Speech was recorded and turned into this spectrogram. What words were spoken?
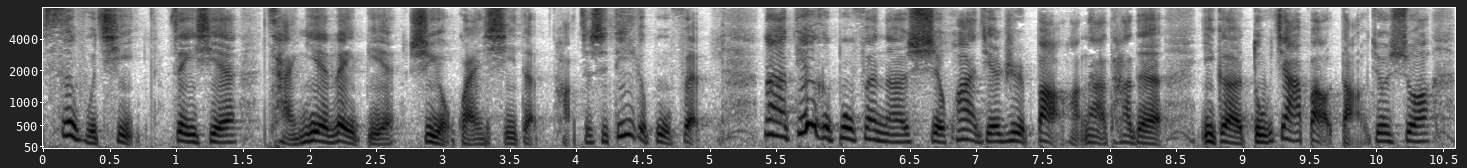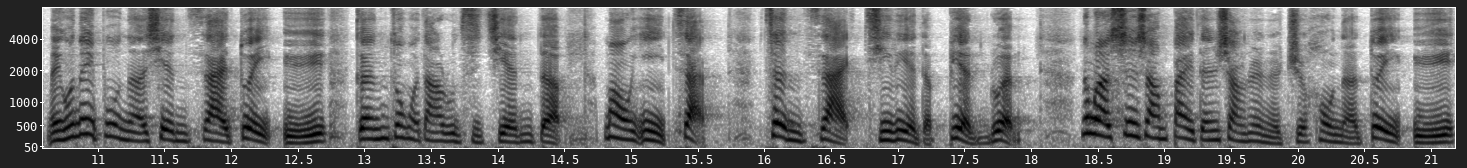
伺服器这一些产业类别是有关系的。好，这是第一个部分。那第二个部分呢，是《华尔街日报》哈，那它的一个独家报道，就是说美国内部呢现在对于跟中国大陆之间的贸易战正在激烈的辩论。那么，事实上，拜登上任了之后呢，对于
